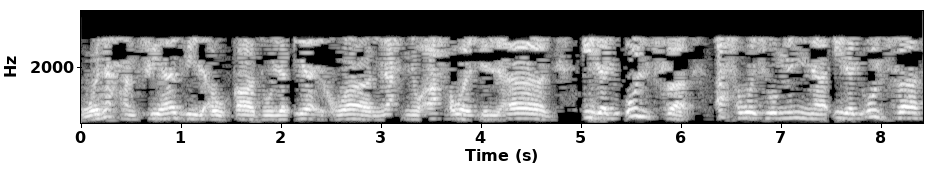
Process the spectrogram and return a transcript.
ونحن في هذه الأوقات لك يا إخوان نحن أحوج الآن إلى الألفة أحوج منا إلى الألفة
